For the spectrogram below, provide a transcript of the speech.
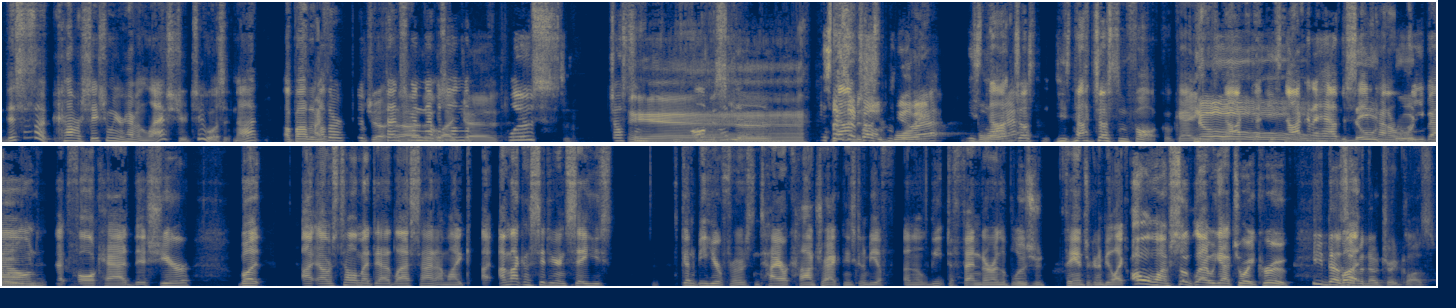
this is a conversation we were having last year too, was it not? About another ju- defenseman uh, that was like on the Blues. Justin. Yeah. He's not Justin Borat. He's Borat? not just he's not Justin Faulk, okay? No, he's not, he's not going to have the same no, kind of no, rebound no. that Faulk had this year. But I, I, was telling my dad last night, I'm like, I, am not going to sit here and say he's going to be here for his entire contract and he's going to be a, an elite defender, and the Blues fans are going to be like, "Oh, I'm so glad we got Torey Krug." He does but have a no trade clause.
